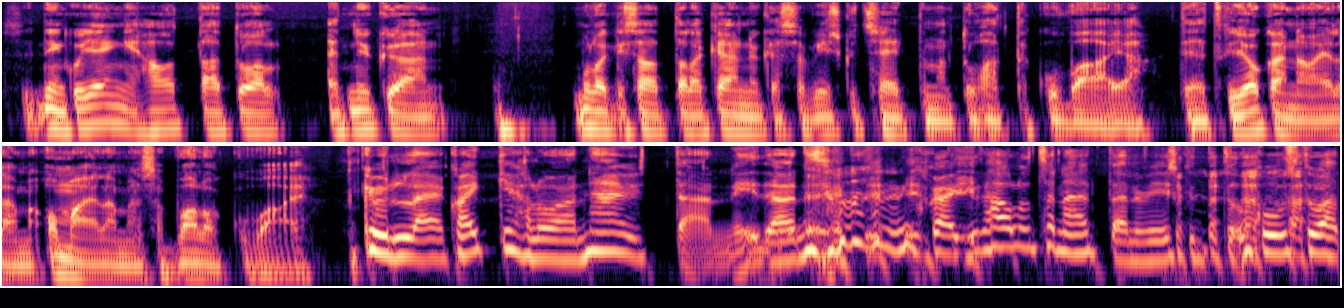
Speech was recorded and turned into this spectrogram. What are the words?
Sitten niin kuin jengihän ottaa tuolla, että nykyään mullakin saattaa olla kännykässä 57 000 kuvaa ja tiedätkö, jokainen on elämä, oma elämänsä valokuvaaja. Kyllä, ja kaikki haluaa näyttää niitä. Niin kaikki, haluatko näyttää ne 56 000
